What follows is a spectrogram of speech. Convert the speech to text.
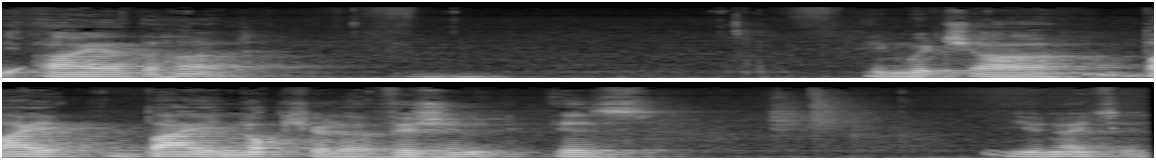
The eye of the heart, in which our bi- binocular vision is united.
